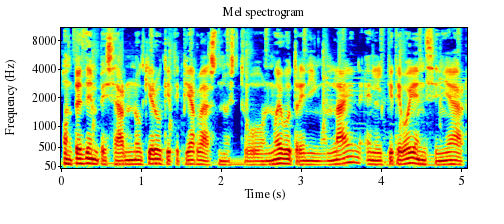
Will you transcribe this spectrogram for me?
Antes de empezar, no quiero que te pierdas nuestro nuevo training online en el que te voy a enseñar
